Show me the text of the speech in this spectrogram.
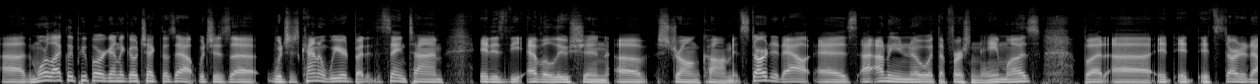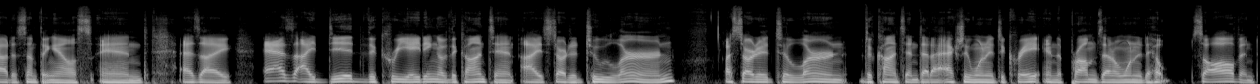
uh, the more likely people are going to go check those out which is uh, which is kind of weird but at the same time it is the evolution of strong com it started out as i don't even know what the first name was but uh, it, it it started out as something else. And as i as i did the creating of the content i started to learn I started to learn the content that I actually wanted to create and the problems that I wanted to help solve and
